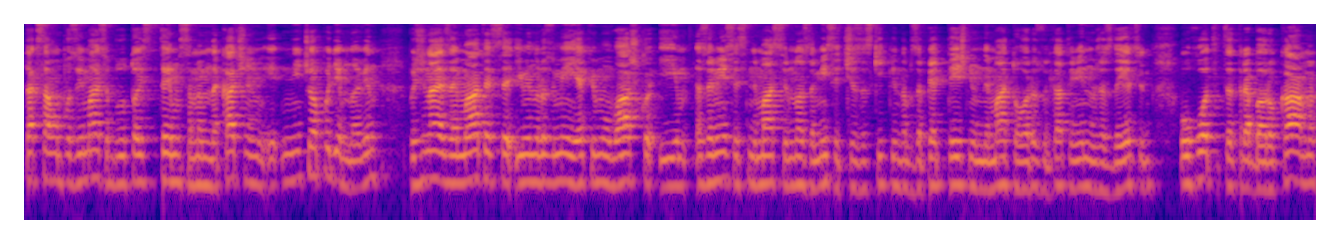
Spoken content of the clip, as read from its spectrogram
Так само позаймаюся, буду той з тим самим накачанням, і нічого подібного. Він починає займатися і він розуміє, як йому важко, і за місяць нема все одно за місяць, чи за скільки там за 5 тижнів немає того результату, він вже здається, він ого, це треба роками.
